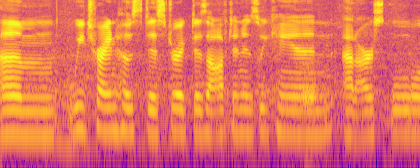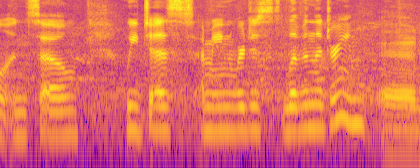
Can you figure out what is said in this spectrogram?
Um, we try and host district as often as we can at our school, and so we just, I mean, we're just living the dream. And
